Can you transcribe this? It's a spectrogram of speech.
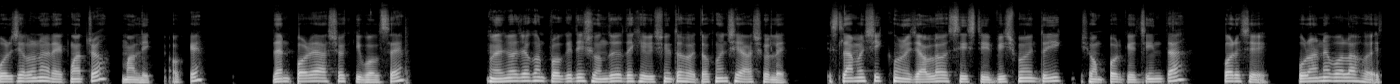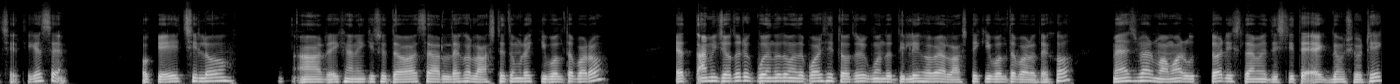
পরিচালনার একমাত্র মালিক, ওকে? দেন পরে আসো কি বলছে? মাঝে যখন প্রকৃতির সৌন্দর্য দেখে বিস্মিত হয়, তখন সে আসলে ইসলামের শিক্ষা অনুযায়ী আল্লাহ সৃষ্টির বিস্ময় দিক সম্পর্কে চিন্তা করেছে। কোরআনে বলা হয়েছে, ঠিক আছে? ওকে, এই ছিল। আর এখানে কিছু দেওয়া আছে। আর দেখো লাস্টে তোমরা কি বলতে পারো? আমি যতটুকু পর্যন্ত তোমাদের পড়েছি, ততটুকু পর্যন্ত দিলেই হবে। আর লাস্টে কি বলতে পারো? দেখো ম্যাচবার মামার উত্তর ইসলামের দৃষ্টিতে একদম সঠিক।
